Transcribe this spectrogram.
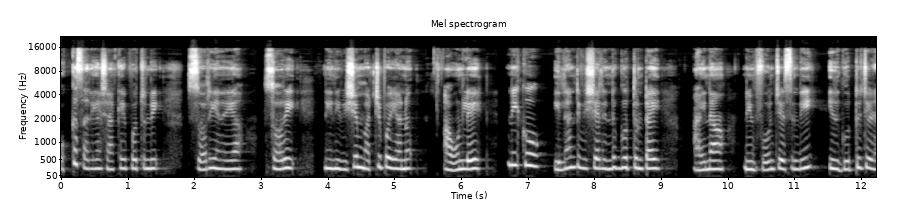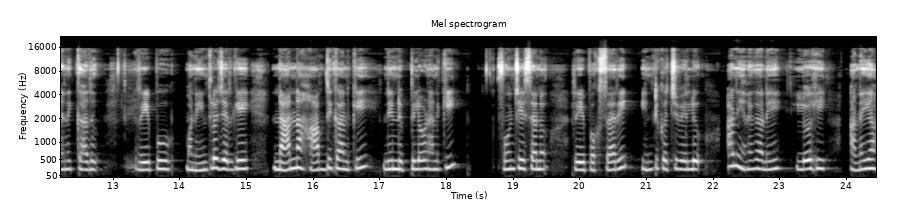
ఒక్కసారిగా షాక్ అయిపోతుంది. సారీ అన్నయ్య సారీ నేను ఈ విషయం మర్చిపోయాను. అవునులే నీకు ఇలాంటి విషయాలు ఎందుకు గుర్తుంటాయి? అయినా నేను ఫోన్ చేసింది ఇది గుర్తు చేయడానికి కాదు. రేపు మన ఇంట్లో జరిగే నాన్న హాబ్దికానికి నిన్ను పిలవడానికి ఫోన్ చేశాను. రేపు ఒకసారి ఇంటికొచ్చి వెళ్ళు అని అనగానే లోహి అన్నయ్య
